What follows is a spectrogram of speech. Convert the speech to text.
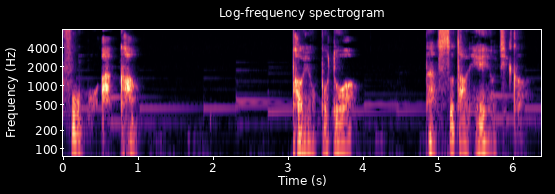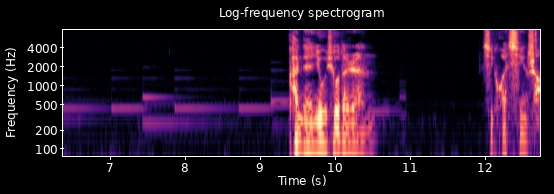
父母安康，朋友不多，但死党也有几个。看见优秀的人，喜欢欣赏；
